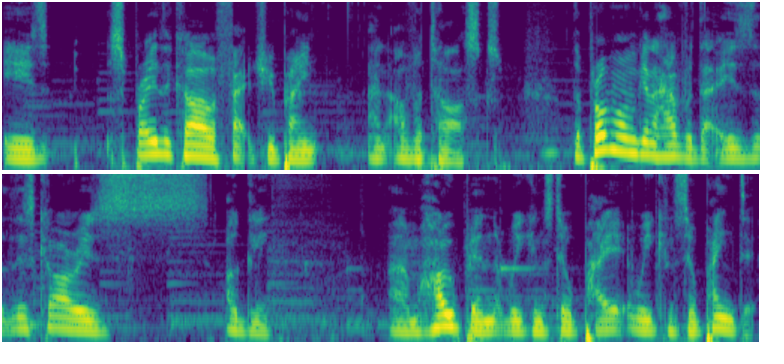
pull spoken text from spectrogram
is spray the car with factory paint and other tasks. The problem I'm going to have with that is that this car is ugly. I'm hoping that we can still pay we can still paint it.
